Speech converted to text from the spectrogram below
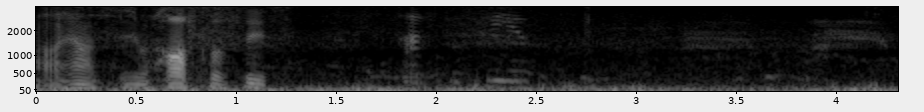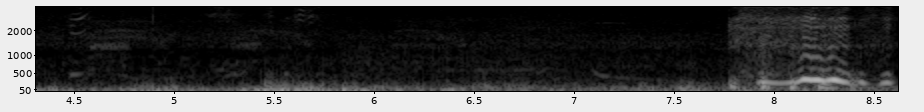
Ayhansızcığım hastasıyız. Hastasıyız.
